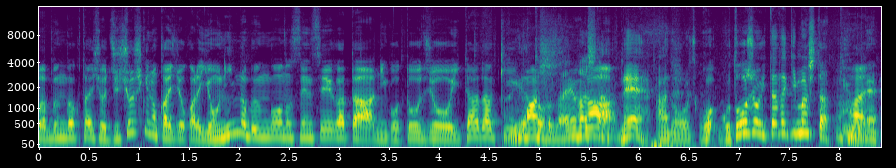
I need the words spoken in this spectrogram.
葉文学大賞授賞式の会場から4人の文豪の先生方にご登場いただきありがましたとうございました。ね、あのごご登場いただきましたっていうね、はい。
